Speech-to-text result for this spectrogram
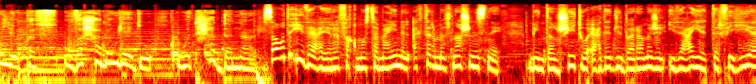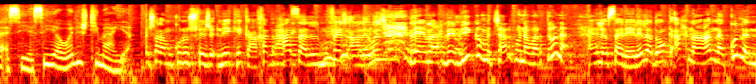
اللي وقف وضحى بولاده وتحدى النار. صوت إذاعي رافق مستمعين الأكثر من 12 سنة بين تنشيط وإعداد البرامج الإذاعية الترفيهية السياسية والاجتماعية. إن شاء الله ما نكونوش فاجئناك هيك على خاطر حاسه المفاجاه على وجهك. لا مرحبا بكم تشرفوا نورتونا. أهلا وسهلا لالة donc إحنا عندنا كل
